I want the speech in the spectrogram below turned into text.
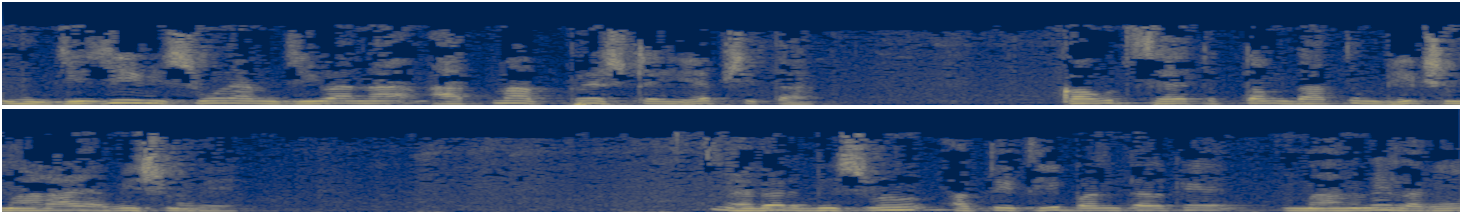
जिजी विष्णुम जीवाना आत्मा प्रेष्ट यह कौत से तो तम दातुम भिक्ष महाराय विष्णवे। अगर विष्णु अतिथि बन करके मांगने लगे,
